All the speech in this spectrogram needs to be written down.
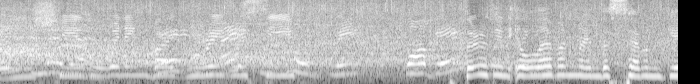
And she's winning by great receive. Four games. 13-11 in the seventh game.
